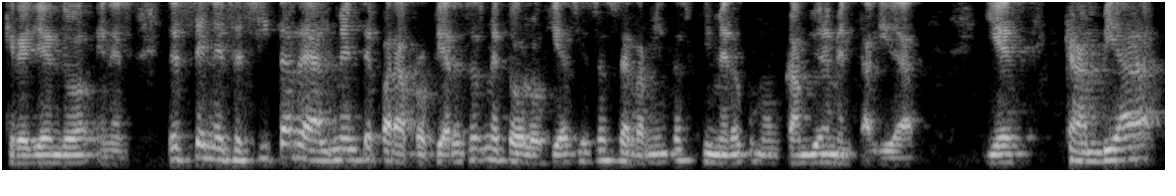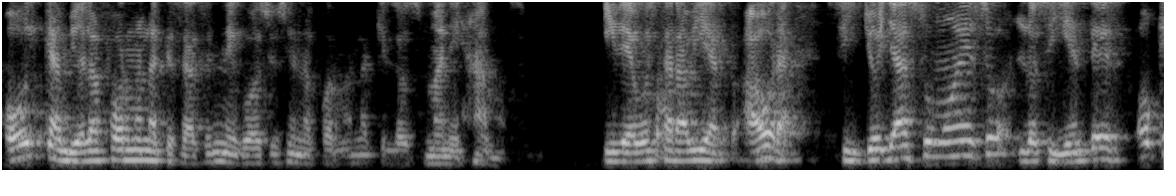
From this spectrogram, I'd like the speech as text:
creyendo en eso. Entonces, se necesita realmente para apropiar esas metodologías y esas herramientas, primero como un cambio de mentalidad. Y es cambiar, hoy cambió la forma en la que se hacen negocios y en la forma en la que los manejamos. Y debo estar abierto. Ahora, si yo ya asumo eso, lo siguiente es, ok,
